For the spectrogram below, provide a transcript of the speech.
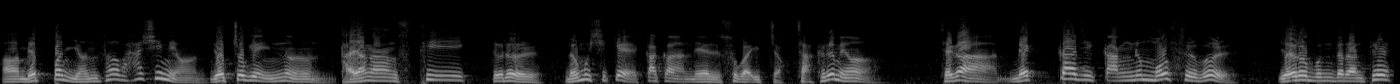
아, 몇번 연습하시면 이쪽에 있는 다양한 스틱들을 너무 쉽게 깎아낼 수가 있죠. 자 그러면 제가 몇 가지 깎는 모습을 여러분들한테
